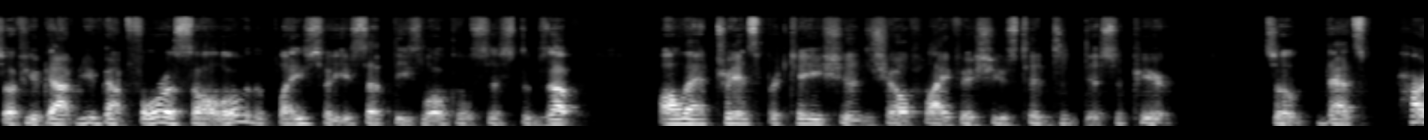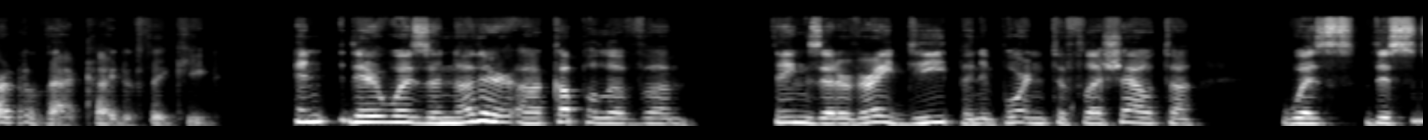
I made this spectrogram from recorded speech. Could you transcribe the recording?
so if you've got you've got forests all over the place, so you set these local systems up, all that transportation, shelf life issues tend to disappear. So that's part of that kind of thinking. And there was another uh, couple of um, things that are very deep and important to flesh out. Uh, was this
